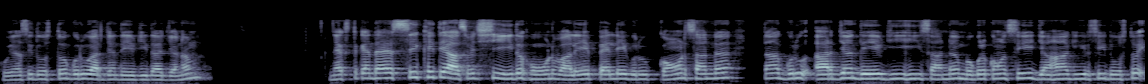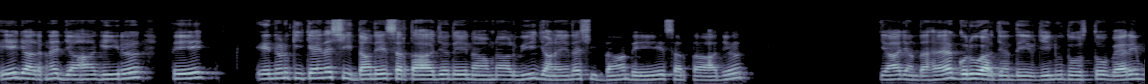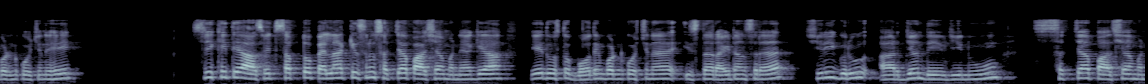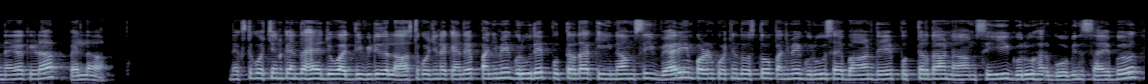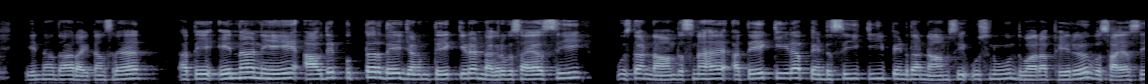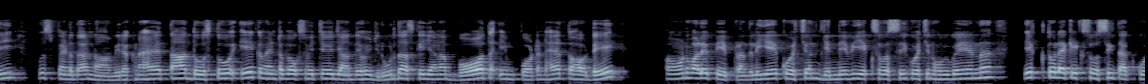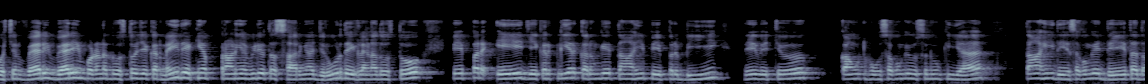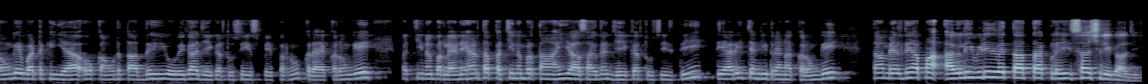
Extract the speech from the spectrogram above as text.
ਹੋਇਆ ਸੀ ਦੋਸਤੋ, ਗੁਰੂ ਅਰਜਨ ਦੇਵ ਜੀ ਦਾ ਜਨਮ। ਨੈਕਸਟ ਕਹਿੰਦਾ ਹੈ, ਸਿੱਖ ਇਤਿਹਾਸ ਵਿੱਚ ਸ਼ਹੀਦ ਹੋਣ ਵਾਲੇ ਪਹਿਲੇ ਗੁਰੂ ਕੌਣ ਸਨ? ਤਾਂ ਗੁਰੂ ਅਰਜਨ ਦੇਵ ਜੀ ਹੀ ਸਨ। ਮੁਗਲ ਕੌਣ ਸੀ? ਜਹਾਂਗੀਰ ਸੀ ਦੋਸਤੋ, ਇਹ ਯਾਦ ਰੱਖਣਾ ਜਹਾਂਗੀਰ ਤੇ ਇਹਨਾਂ ਨੂੰ ਕੀ ਕਿਹਾ ਜਾਂਦਾ? ਸ਼ਹੀਦਾਂ ਦੇ ਸਰਤਾਜ ਦੇ ਨਾਮ ਨਾਲ ਵੀ ਜਾਣਿਆ ਜਾਂਦਾ। ਸ਼ਹੀਦਾਂ ਦੇ ਸਰਤਾਜ ਕਿਹਾ ਜਾਂਦਾ ਹੈ। ਗੁਰੂ ਅਰਜਨ ਦੇਵ ਜੀ ਨੂੰ ਦੋਸਤੋ ਵੈਰੀ ਇੰਪੋਰਟੈਂਟ ਕੁਐਸਚਨ ਇਹ। ਸਿੱਖ ਇਤਿਹਾਸ ਵਿੱਚ ਸਭ ਤੋਂ ਪਹਿਲਾਂ ਕਿਸ ਨੂੰ ਸੱਚਾ ਪਾਤਸ਼ਾਹ ਮੰਨਿਆ ਗਿਆ? ਇਹ ਦੋਸਤੋ ਬਹੁਤ ਇੰਪੋਰਟੈਂਟ ਕੁਐਸਚਨ ਹੈ। ਇਸ ਦਾ ਰਾਈਟ ਆਨਸਰ ਹੈ, ਸ੍ਰੀ ਗੁਰੂ ਅਰਜਨ ਦੇਵ ਜੀ ਨੂੰ ਸੱਚਾ ਪਾਤਸ਼ਾਹ ਮੰਨਿਆ ਗਿਆ ਕਿਹੜਾ? ਪਹਿਲਾ। ਨੈਕਸਟ ਕੁਐਸਚਨ ਕਹਿੰਦਾ ਹੈ, ਜੋ ਅੱਜ ਦੀ ਵੀਡੀਓ ਦਾ ਲਾਸਟ ਕੁਐਸਚਨ ਹੈ, ਕਹਿੰਦੇ ਪੰਜਵੇਂ ਗੁਰੂ ਦੇ ਪੁੱਤਰ ਦਾ ਕੀ ਨਾਮ ਸੀ? ਵੈਰੀ ਇੰਪੋਰਟੈਂਟ ਕੁਐਸਚਨ ਦੋਸਤੋ, ਪੰਜਵੇਂ ਗੁਰੂ ਸਾਹਿਬਾਨ ਦੇ ਪੁੱਤਰ ਦਾ ਨਾਮ ਸੀ ਗੁਰੂ ਹਰਗੋਬਿੰਦ ਸਾਹਿਬ। ਇਹਨਾਂ ਦਾ ਰਾਈਟ ਆਨਸਰ ਹੈ ਅਤੇ ਇਹਨਾਂ ਨੇ ਆਪਦੇ ਪੁੱਤਰ ਦੇ ਜਨਮ ਤੇ ਕਿਹੜਾ ਨਗਰ ਵਸਾਇਆ ਸੀ? ਉਸ ਦਾ ਨਾਮ ਦੱਸਣਾ ਹੈ ਅਤੇ ਕਿਹੜਾ ਪਿੰਡ ਸੀ, ਕੀ ਪਿੰਡ ਦਾ ਨਾਮ ਸੀ ਉਸ ਨੂੰ ਦੁਬਾਰਾ ਫਿਰ ਵਸਾਇਆ ਸੀ, ਉਸ ਪਿੰਡ ਦਾ ਨਾਮ ਵੀ ਰੱਖਣਾ ਹੈ। ਤਾਂ ਦੋਸਤੋ, ਇਹ ਕਮੈਂਟ ਬਾਕਸ ਵਿੱਚ ਜਾਂਦੇ ਹੋਏ ਜਰੂਰ ਦੱਸ ਕੇ ਜਾਣਾ, ਬਹੁਤ ਇੰਪੋਰਟੈਂਟ ਹੈ ਤੁਹਾਡੇ ਆਉਣ ਵਾਲੇ ਪੇਪਰਾਂ ਦੇ ਲਈ ਇਹ ਕੁਐਸਚਨ ਜਿੰਨੇ ਵੀ 180 ਕੁਐਸਚਨ ਹੋ ਗਏ ਹਨ, ਇੱਕ ਤੋਂ ਲੈ ਕੇ 180 ਤੱਕ ਕੁਐਸਚਨ ਵੈਰੀ ਵੈਰੀ ਇੰਪੋਰਟੈਂਟ ਹੈ ਦੋਸਤੋ। ਜੇਕਰ ਨਹੀਂ ਦੇਖੀਆਂ ਪੁਰਾਣੀਆਂ ਵੀਡੀਓ ਤਾਂ ਸਾਰੀਆਂ ਜਰੂਰ ਦੇਖ ਲੈਣਾ ਦੋਸਤੋ। ਪੇਪਰ ਏ ਜੇਕਰ ਕਲੀਅਰ ਕਰੋਗੇ ਤਾਂ ਹੀ ਪੇਪਰ ਬੀ ਦੇ ਵਿੱਚ ਕਾਊਂਟ ਹੋ ਸਕੋਗੇ ਉਸ ਨੂੰ ਕੀ ਹੈ? ਤਾਂ ਹੀ ਦੇ ਸਕੋਗੇ, ਦੇ ਤਾਂ ਦਵੋਗੇ ਬਟ ਕੀ ਹੈ? ਉਹ ਕਾਊਂਟ ਤਦ ਹੀ ਹੋਵੇਗਾ ਜੇਕਰ ਤੁਸੀਂ ਇਸ ਪੇਪਰ ਨੂੰ ਕਰੈਕ ਕਰੋਗੇ। 25 ਨੰਬਰ ਲੈਣੇ ਹਨ ਤਾਂ 25 ਨੰਬਰ ਤਾਂ ਹੀ ਆ ਸਕਦੇ ਹਨ, ਜੇਕਰ ਤੁਸੀਂ ਇਸ ਦੀ ਤਿਆਰੀ ਚੰਗੀ ਤਰ੍ਹਾਂ ਨਾਲ ਕਰੋਗੇ। ਤਾਂ ਮਿਲਦੇ ਹਾਂ ਆਪਾਂ ਅਗਲੀ ਵੀਡੀਓ ਦੇ ਵਿੱਚ, ਤਦ ਤੱਕ ਲਈ ਸਤਿ ਸ਼੍ਰੀ ਅਕਾਲ ਜੀ।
